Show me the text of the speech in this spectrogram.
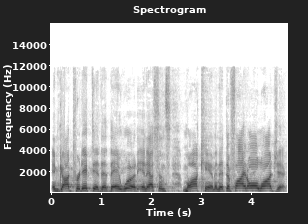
And God predicted that they would, in essence, mock him, and it defied all logic.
